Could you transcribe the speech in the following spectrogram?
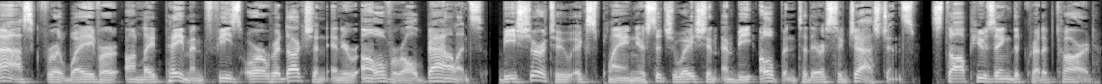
ask for a waiver on late payment fees or a reduction in your overall balance. Be sure to explain your situation and be open to their suggestions. Stop using the credit card.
